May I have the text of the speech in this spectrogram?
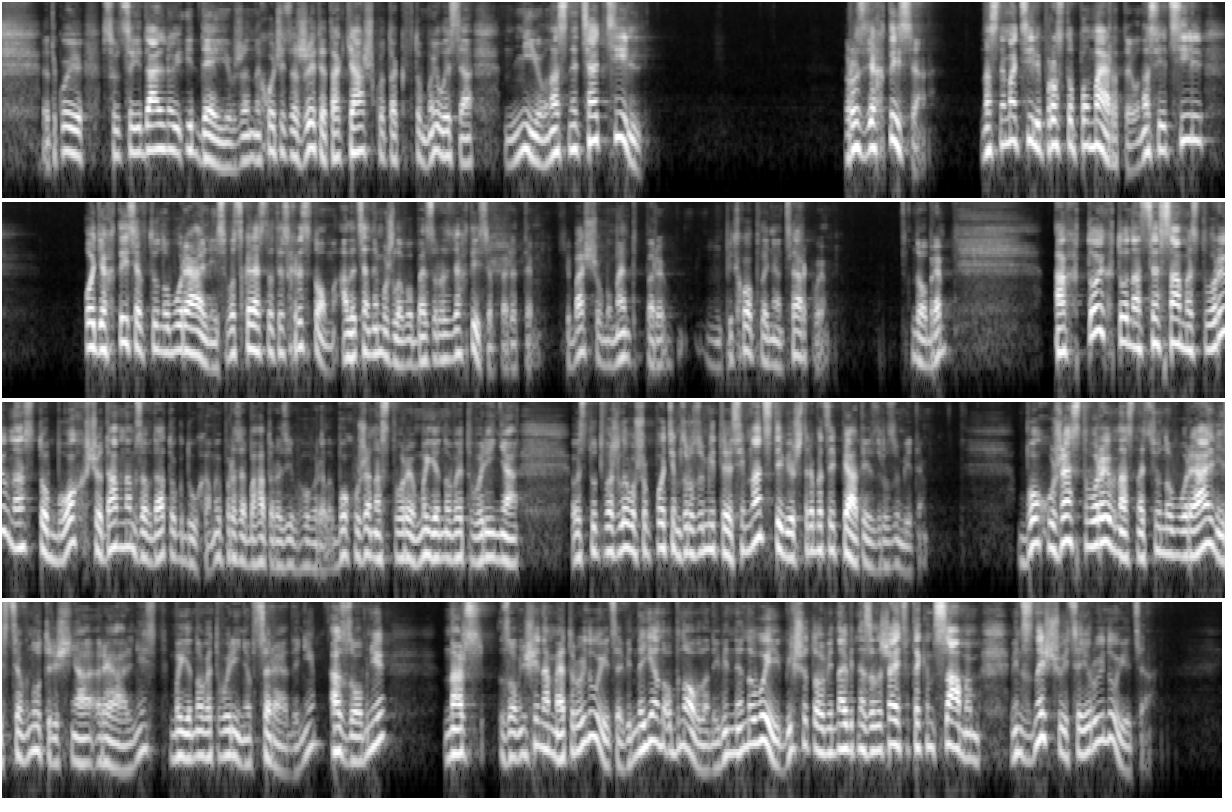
е, такої суїцидальної ідеї, вже не хочеться жити так тяжко, так втомилися. Ні, у нас не ця ціль. Роздягтися. У нас нема цілі просто померти. У нас є ціль одягтися в ту нову реальність, воскреснути з Христом. Але це неможливо без роздягтися перед тим. Хіба що в момент підхоплення церкви. Добре. А той, хто на це саме створив нас, то Бог, що дав нам завдаток духа. Ми про це багато разів говорили. Бог уже нас створив, ми є нове творіння. Ось тут важливо, щоб потім зрозуміти 17-й вірш, треба цей п'ятий зрозуміти. Бог уже створив нас на цю нову реальність, це внутрішня реальність. Ми є нове творіння всередині, а зовні наш зовнішній намет руйнується. Він не є обновлений, він не новий. Більше того, він навіть не залишається таким самим, він знищується і руйнується.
